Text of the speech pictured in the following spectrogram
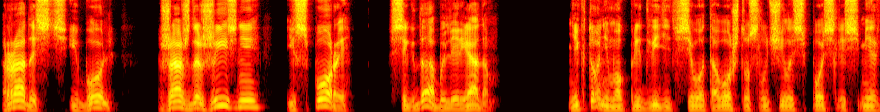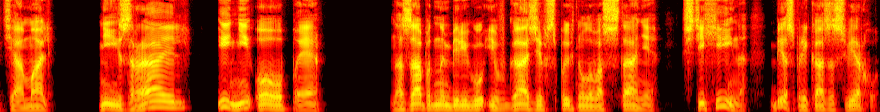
радость и боль, жажда жизни и споры всегда были рядом. Никто не мог предвидеть всего того, что случилось после смерти Амаль. ни Израиль и ни ООП. На западном берегу и в Газе вспыхнуло восстание. Стихийно, без приказа сверху.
